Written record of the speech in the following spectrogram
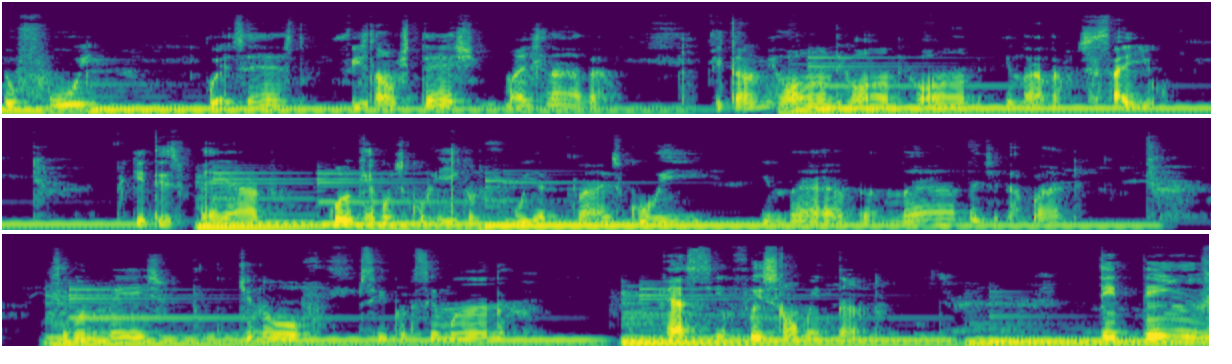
Eu fui pro exército, fiz lá uns testes, mas nada. Ficaram me enrolando, enrolando, enrolando e nada saiu. Fiquei desesperado. Coloquei alguns currículos, fui atrás, corri e nada, nada de trabalho. Segundo mês, de novo, segunda semana. E assim foi só aumentando. Tentei inv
